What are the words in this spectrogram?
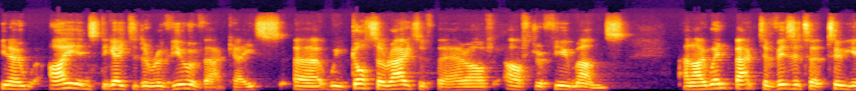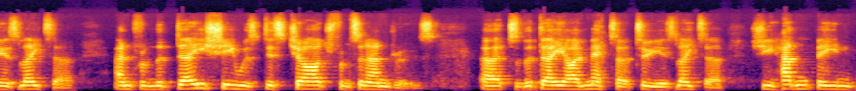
you know, I instigated a review of that case. Uh, we got her out of there after, after a few months. And I went back to visit her two years later. And from the day she was discharged from St Andrews uh, to the day I met her two years later, she hadn't been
